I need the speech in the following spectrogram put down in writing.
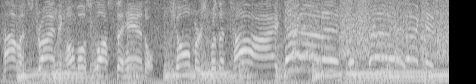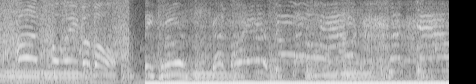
Collins driving, almost lost the handle. Chalmers for the tie. Got it in 10 seconds. Unbelievable. He throws, got Meyer, touchdown, touchdown, touchdown,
